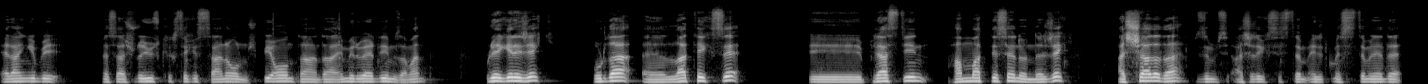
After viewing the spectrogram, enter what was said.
herhangi bir mesela şurada 148 tane olmuş. Bir 10 tane daha emir verdiğim zaman buraya gelecek. Burada e, lateksi e, plastiğin ham maddesine döndürecek. Aşağıda da bizim aşağıdaki sistem eritme sistemine de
